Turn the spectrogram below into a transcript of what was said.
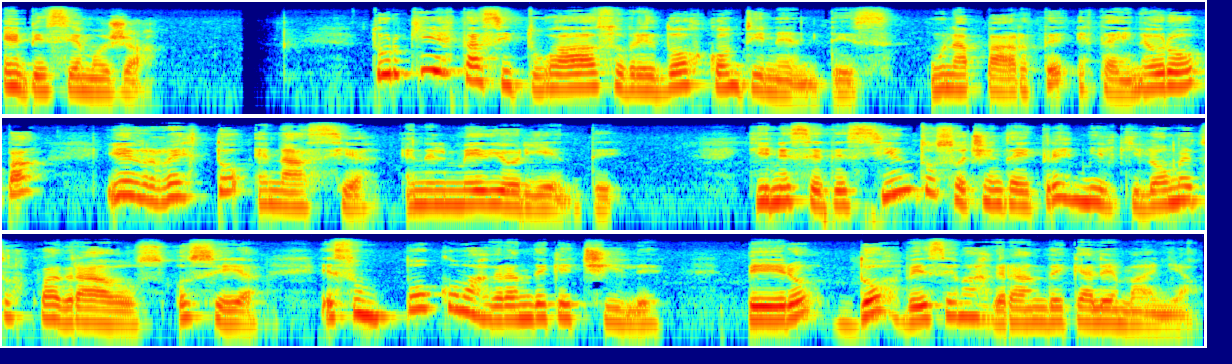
empecemos ya. Turquía está situada sobre dos continentes. Una parte está en Europa y el resto en Asia, en el Medio Oriente. Tiene 783.000 kilómetros cuadrados, o sea, es un poco más grande que Chile, pero dos veces más grande que Alemania.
